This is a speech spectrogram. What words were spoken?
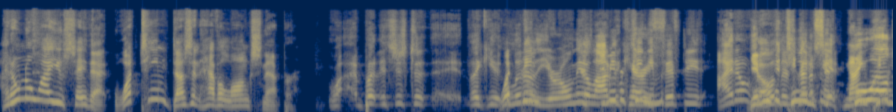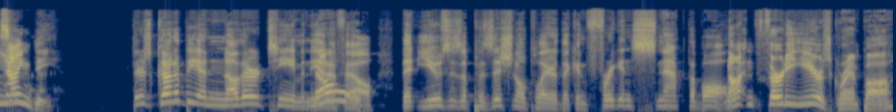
I don't know why you say that. What team doesn't have a long snapper? Well, but it's just a, eh, like you What literally team- you're only just allowed to carry team. 50. I don't Give know. the There's team gonna be a- who else- 1990. There's gonna be another team in the No. NFL that uses a positional player that can friggin' snap the ball. Not in 30 years, Grandpa.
